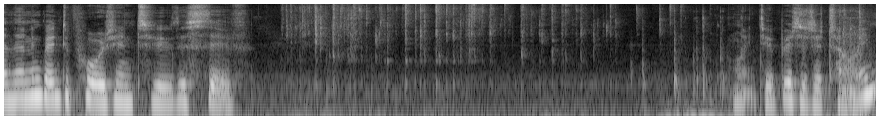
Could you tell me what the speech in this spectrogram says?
and then I'm going to pour it into the sieve. Might do a bit at a time.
